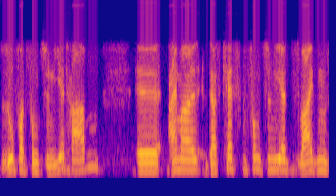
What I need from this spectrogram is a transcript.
sofort funktioniert haben. Äh, einmal das Testen funktioniert, zweitens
